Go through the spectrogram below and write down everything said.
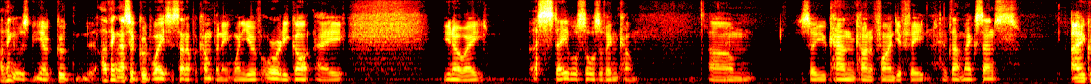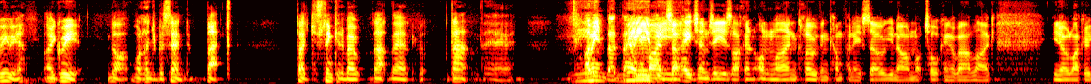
I think it was you know good. I think that's a good way to set up a company when you've already got a, you know, a a stable source of income. Um, so you can kind of find your feet, if that makes sense. I agree with you. I agree. Not one hundred percent, but but just thinking about that there, that there. Maybe, I mean, but bearing in mind, so HMG is like an online clothing company. So you know, I'm not talking about like, you know, like a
